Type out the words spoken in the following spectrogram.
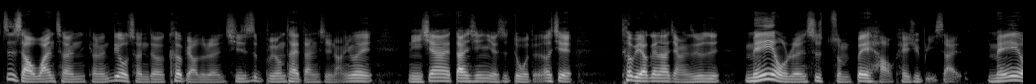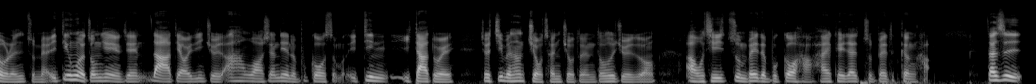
至少完成可能六成的课表的人，其实是不用太担心了，因为你现在担心也是多的。而且特别要跟他讲的就是，没有人是准备好可以去比赛的。没有人准备，一定会有中间有件落掉，一定觉得啊，我好像练的不够什么，一定一大堆，就基本上九成九的人都会觉得说啊，我其实准备的不够好，还可以再准备的更好。但是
